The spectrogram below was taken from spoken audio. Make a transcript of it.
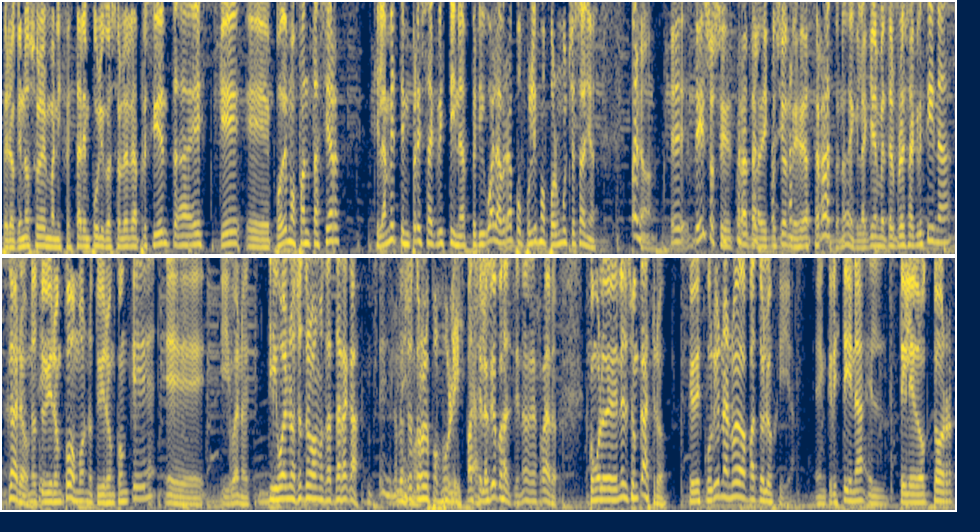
pero que no suelen manifestar en público sobre la presidenta, es que eh, podemos fantasear que la mete en presa a Cristina, pero igual habrá populismo por muchos años. Bueno, eh, de eso se trata la discusión desde hace rato, ¿no? De que la quieren meter presa a Cristina. Claro. No tuvieron cómo, no tuvieron con qué. Eh, y bueno. Igual nosotros vamos a estar acá. nosotros los populistas. Pase lo que pase, ¿no? Es raro. Como lo de Nelson Castro, que descubrió una nueva patología. En Cristina, el teledoctor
